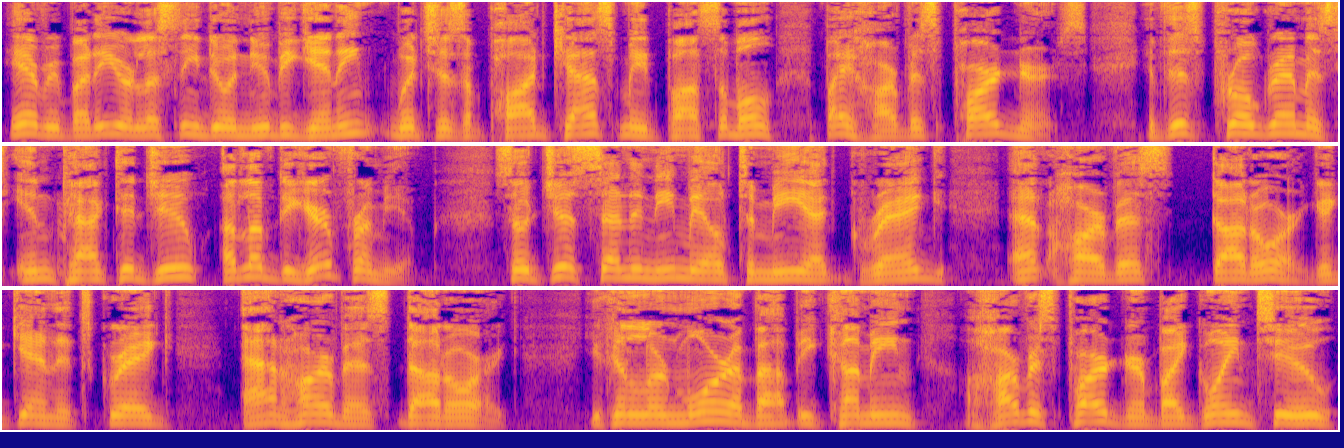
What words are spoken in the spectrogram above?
Hey, everybody, you're listening to A New Beginning, which is a podcast made possible by Harvest Partners. If this program has impacted you, I'd love to hear from you. So just send an email to me at greg at harvest.org. Again, it's greg at harvest.org. You can learn more about becoming a Harvest Partner by going to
